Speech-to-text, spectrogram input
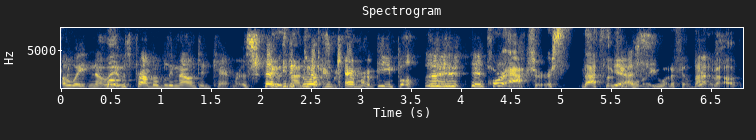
Oh wait no Well- it was probably mounted cameras It right? Was it, mounted wasn't camera people. Poor actors. That's the Yes. people that you want to feel bad Yes. about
